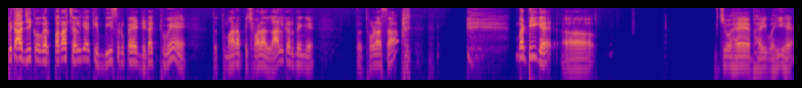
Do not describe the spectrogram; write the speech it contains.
पिताजी को अगर पता चल गया कि बीस रुपए डिडक्ट हुए हैं तो तुम्हारा पिछवाड़ा लाल कर देंगे। तो थोड़ा सा बट ठीक है आ, जो है भाई वही है।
